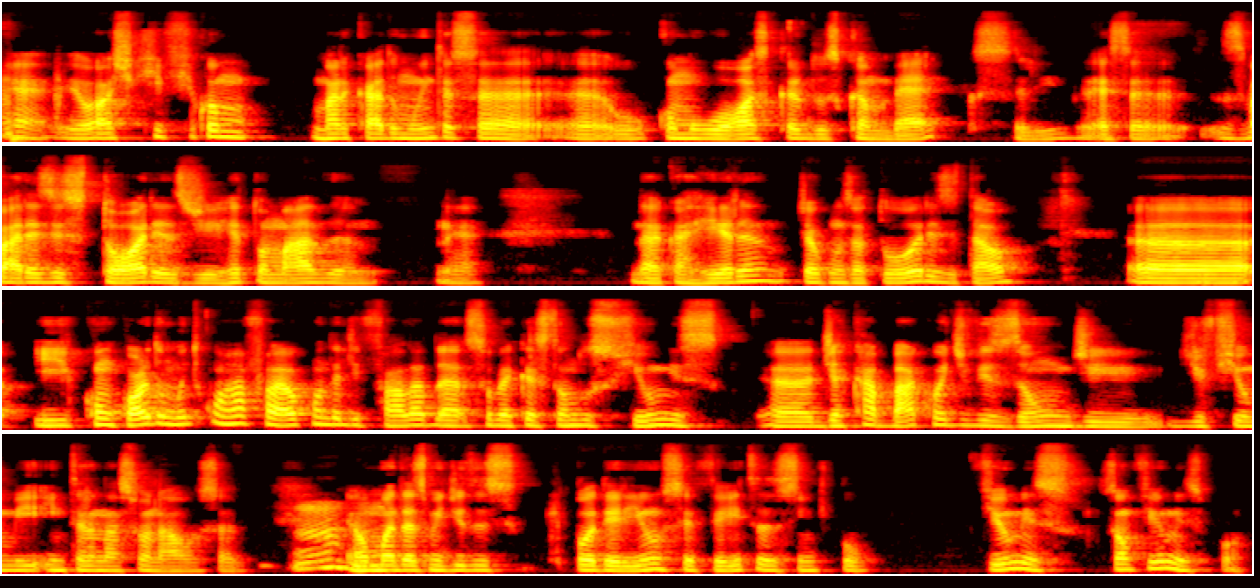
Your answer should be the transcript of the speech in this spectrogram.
É, eu acho que ficou marcado muito essa uh, como o Oscar dos comebacks ali, essas várias histórias de retomada, né? da carreira de alguns atores e tal. Uh, e concordo muito com o Rafael quando ele fala da, sobre a questão dos filmes uh, de acabar com a divisão de, de filme internacional, sabe? Uhum. É uma das medidas que poderiam ser feitas, assim, tipo, filmes são filmes, pô.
